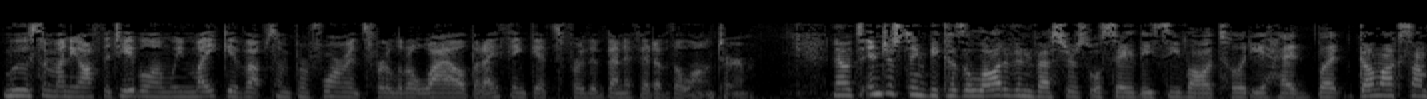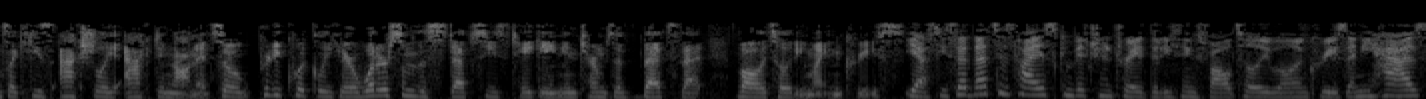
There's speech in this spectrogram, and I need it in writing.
move some money off the table and we might give up some performance for a little while, but I think it's for the benefit of the long term. Now it's interesting because a lot of investors will say they see volatility ahead, but Gundlach sounds like he's actually acting on it. So pretty quickly here, what are some of the steps he's taking in terms of bets that volatility might increase? Yes, he said that's his highest conviction trade that he thinks volatility will increase, and he has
